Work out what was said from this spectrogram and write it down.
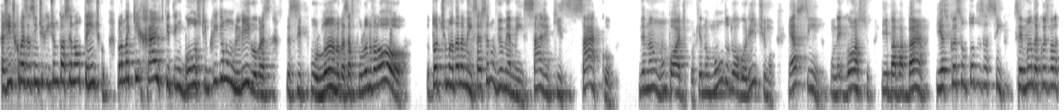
a gente começa a sentir que a gente não está sendo autêntico. Fala, mas que raios que tem ghost? Por que, que eu não ligo para esse fulano, para essa fulano? Fala, ô, eu estou te mandando a mensagem, você não viu minha mensagem? Que saco! Não, não pode, porque no mundo do algoritmo é assim, o negócio e bababá, e as coisas são todas assim. Você manda coisa e fala,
